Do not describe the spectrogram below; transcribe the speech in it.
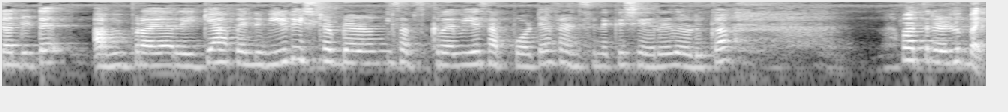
കണ്ടിട്ട് അഭിപ്രായം അറിയിക്കുക. അപ്പം എന്റെ വീഡിയോ ഇഷ്ടപ്പെടുകയാണെങ്കിൽ സബ്സ്ക്രൈബ് ചെയ്യുക സപ്പോർട്ട് ചെയ്യുക ഫ്രണ്ട്സിനൊക്കെ ഷെയർ ചെയ്ത് കൊടുക്കുക. അപ്പം അത്രേ ഉള്ളൂ. ബൈ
